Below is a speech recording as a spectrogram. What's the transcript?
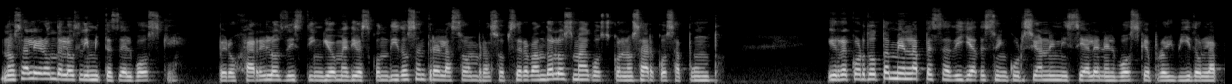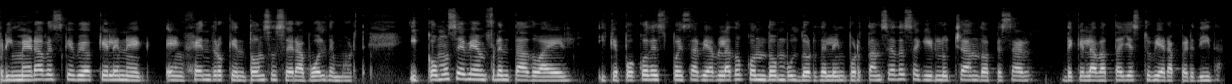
No salieron de los límites del bosque, pero Harry los distinguió medio escondidos entre las sombras, observando a los magos con los arcos a punto. Y recordó también la pesadilla de su incursión inicial en el bosque prohibido, la primera vez que vio aquel engendro que entonces era Voldemort, y cómo se había enfrentado a él, y que poco después había hablado con Dumbledore de la importancia de seguir luchando a pesar de que la batalla estuviera perdida.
